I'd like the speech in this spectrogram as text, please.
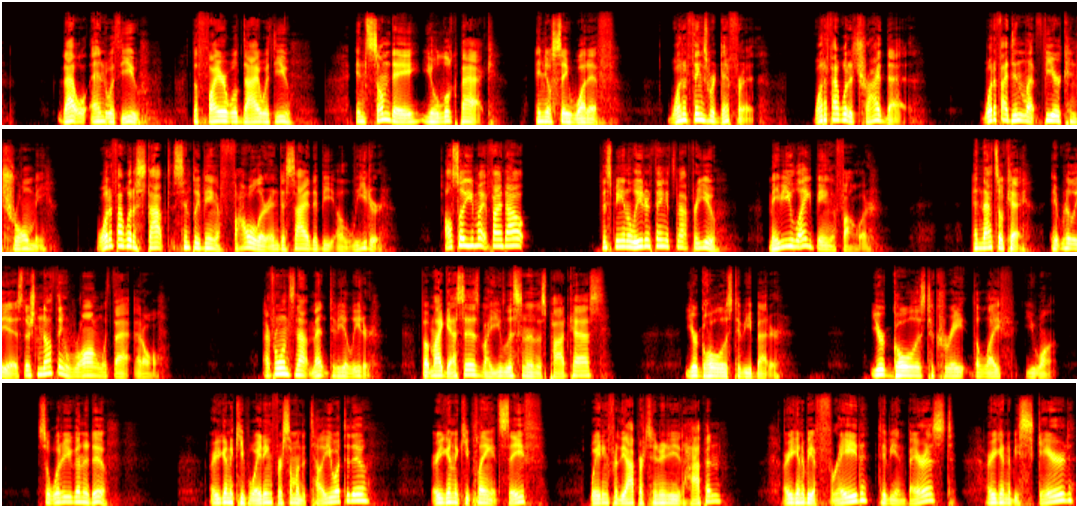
That will end with you. The fire will die with you. And someday you'll look back and you'll say, What if? What if things were different? What if I would have tried that? What if I didn't let fear control me? What if I would have stopped simply being a fowler and decided to be a leader? Also, you might find out this being a leader thing, it's not for you. Maybe you like being a fowler. And that's okay. It really is. There's nothing wrong with that at all. Everyone's not meant to be a leader. But my guess is by you listening to this podcast, your goal is to be better. Your goal is to create the life you want. So, what are you going to do? Are you going to keep waiting for someone to tell you what to do? Are you going to keep playing it safe, waiting for the opportunity to happen? Are you going to be afraid to be embarrassed? Are you going to be scared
